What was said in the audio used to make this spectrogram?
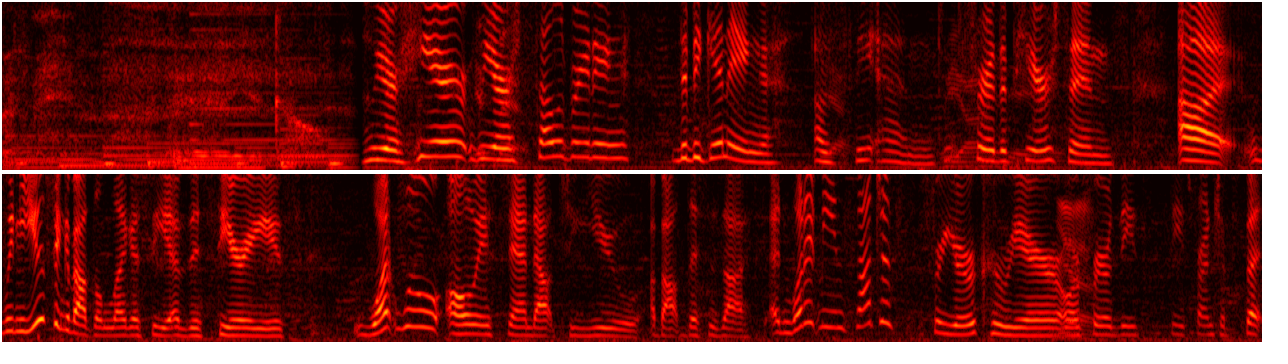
With me. There you go. We are here, we are celebrating the beginning of the end for the Pearsons. Uh, when you think about the legacy of this series, what will always stand out to you about This Is Us and what it means not just for your career or for these, these friendships, but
